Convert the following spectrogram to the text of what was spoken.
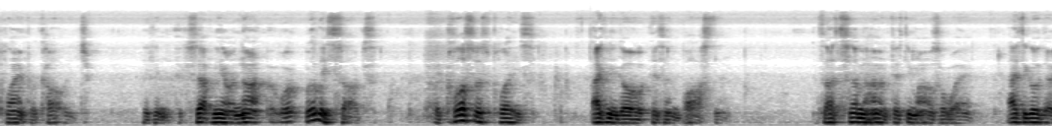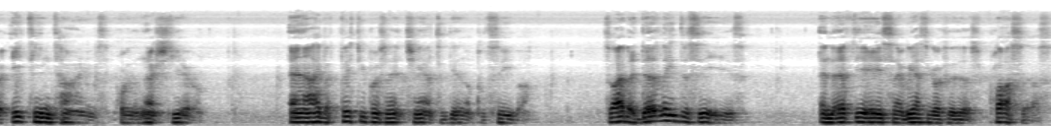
applying for college. They can accept me or not, but what really sucks, the closest place I can go is in Boston. It's not 750 miles away. I have to go there 18 times over the next year. And I have a 50% chance of getting a placebo. So I have a deadly disease, and the FDA is saying we have to go through this process.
